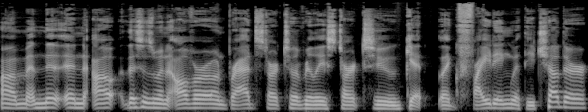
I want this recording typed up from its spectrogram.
Um, and th- and Al- this is when Alvaro and Brad start to really start to get like fighting with each other,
